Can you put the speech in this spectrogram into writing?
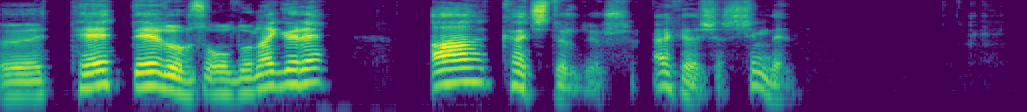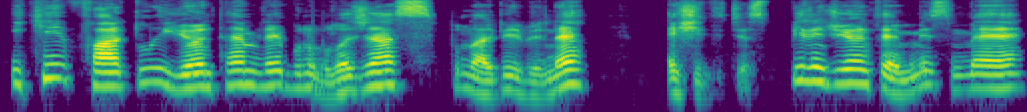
e, teğet d doğrusu olduğuna göre a kaçtır diyor. Arkadaşlar şimdi iki farklı yöntemle bunu bulacağız. Bunlar birbirine eşitleyeceğiz. Birinci yöntemimiz m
